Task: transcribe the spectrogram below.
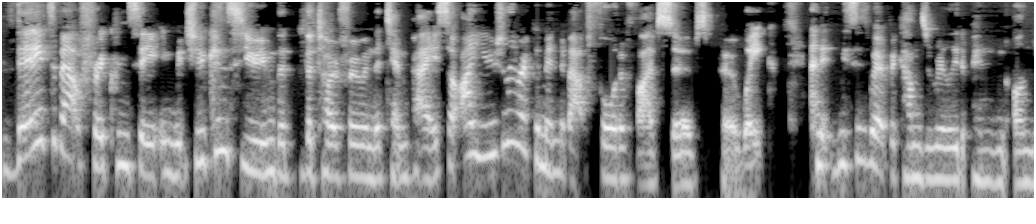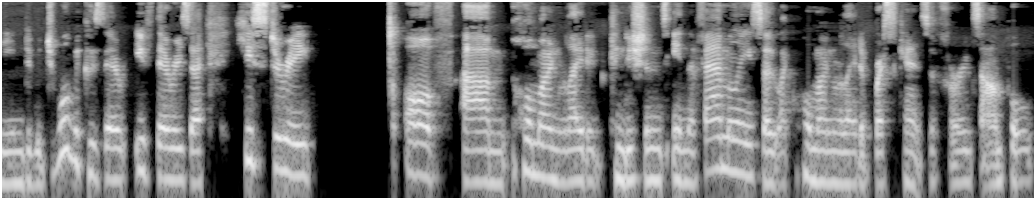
then it's about frequency in which you consume the, the tofu and the tempeh. So I usually recommend about four to five serves per week. And it, this is where it becomes really dependent on the individual because there, if there is a history of um, hormone related conditions in the family, so like hormone related breast cancer, for example,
